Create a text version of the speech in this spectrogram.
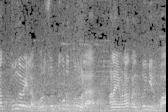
நைட்லாம் தூங்கவே இல்லை. ஒரு சொட்டு கூட தூங்கல. ஆனா இவனா கொஞ்சம் தூங்கியிருப்பா.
